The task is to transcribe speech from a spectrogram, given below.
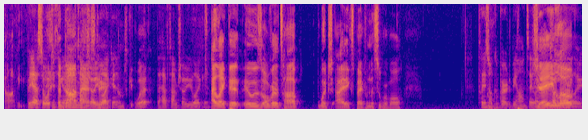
Donnie. But yeah, so what do you The think Don of the halftime Master. show? You like it? I'm just, what? The halftime show, you like it? I liked it. It was over the top, which I expect from the Super Bowl. Please don't compare it to Beyonce. Like J-Lo- we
